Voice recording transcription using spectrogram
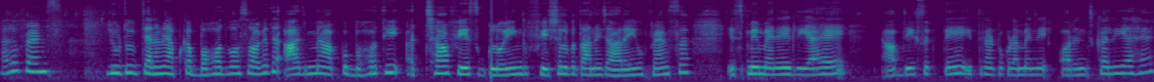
हेलो फ्रेंड्स यूट्यूब चैनल में आपका बहुत बहुत स्वागत है। आज मैं आपको बहुत ही अच्छा फेस ग्लोइंग फेशियल बताने जा रही हूँ फ्रेंड्स इसमें मैंने लिया है, आप देख सकते हैं, इतना टुकड़ा मैंने ऑरेंज का लिया है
